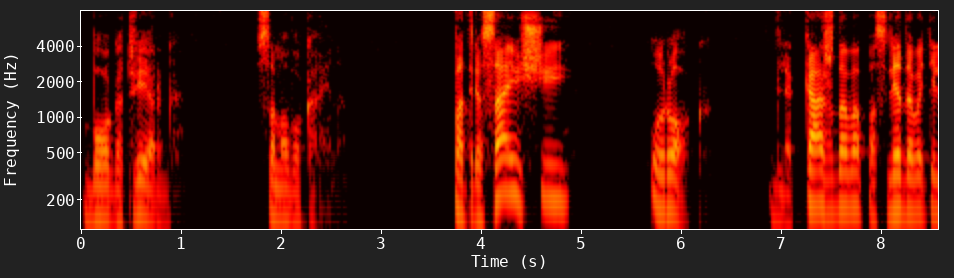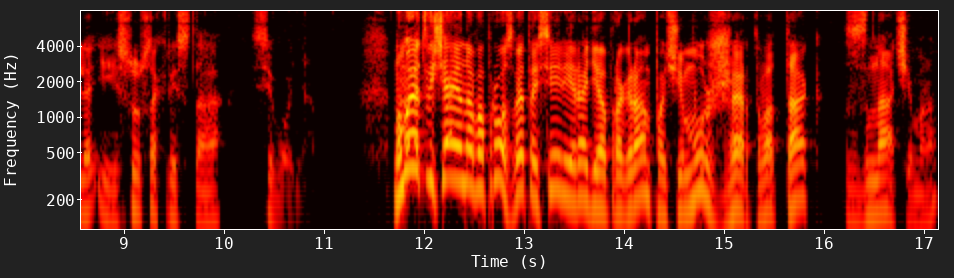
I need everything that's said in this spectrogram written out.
Бог отверг самого Каина. Потрясающий урок для каждого последователя Иисуса Христа сегодня. Но мы отвечаем на вопрос в этой серии радиопрограмм, почему жертва так значима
